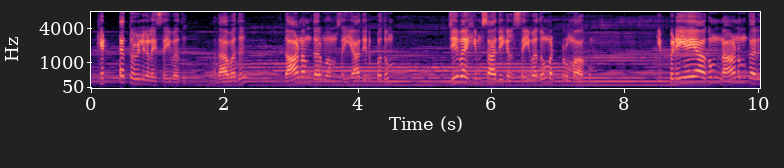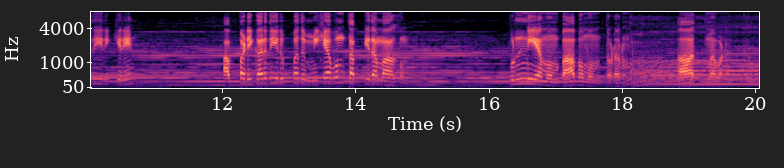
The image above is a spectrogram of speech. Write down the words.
கெட்ட தொழில்களை செய்வது அதாவது தானம் தர்மம் செய்யாதிருப்பதும் ஜீவஹிம்சாதிகள் செய்வதும் மற்றும் ஆகும் இப்படியேயாகும் நானும் கருதியிருக்கிறேன். அப்படி கருதியிருப்பது மிகவும் தப்பிதமாகும். புண்ணியமும் பாபமும் தொடரும் ஆத்ம வணக்கம்.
